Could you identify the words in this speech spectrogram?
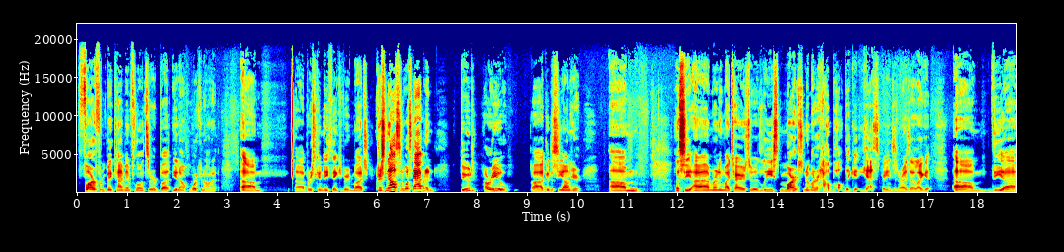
far from big time influencer, but you know working on it. Uh, Bruce Kennedy, thank you very much. Chris Nelson, what's happening? Dude, how are you? Uh, good to see you on here. Um, let's see. I'm running my tires to at least March, no matter how bald they get. Yes, pains in your eyes. I like it. Um, the, uh,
